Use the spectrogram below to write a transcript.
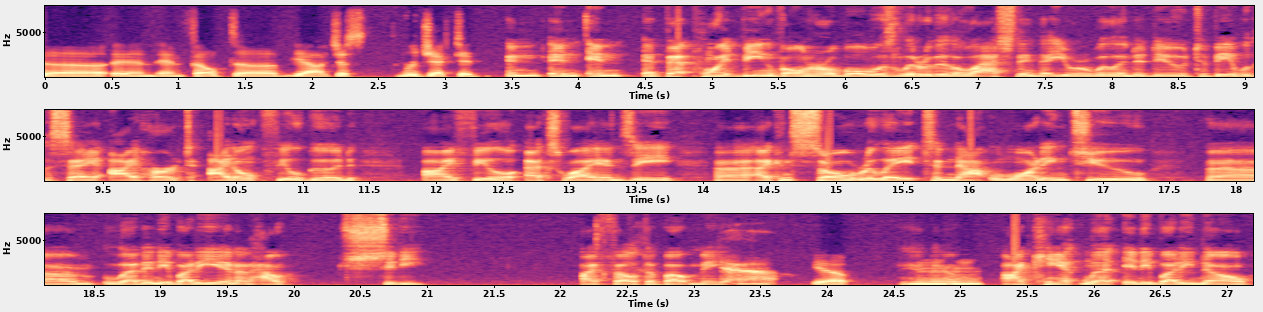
uh, and, and felt, uh, yeah, just rejected. and and and at that point being vulnerable was literally the last thing that you were willing to do to be able to say i hurt i don't feel good i feel x y and z uh, i can so relate to not wanting to um, let anybody in on how shitty i felt about me Yeah. Yep. you know Mhm. i can't let anybody know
